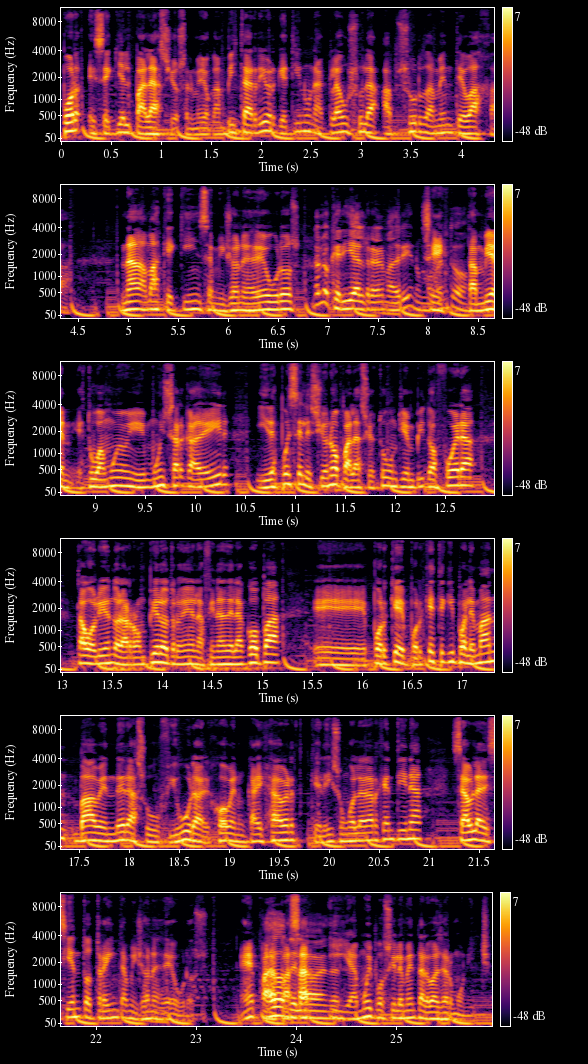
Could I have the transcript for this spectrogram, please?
por Ezequiel Palacios el mediocampista de River que tiene una cláusula absurdamente baja nada más que 15 millones de euros ¿No lo quería el Real Madrid en un Sí, momento? también estuvo muy, muy cerca de ir y después se lesionó Palacio, estuvo un tiempito afuera, está volviendo, la rompió el otro día en la final de la Copa. Eh, ¿Por qué? Porque este equipo alemán va a vender a su figura, el joven Kai Havertz, que le hizo un gol a la Argentina, se habla de 130 millones de euros. ¿eh? Para pasar y muy posiblemente al Bayern Múnich,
